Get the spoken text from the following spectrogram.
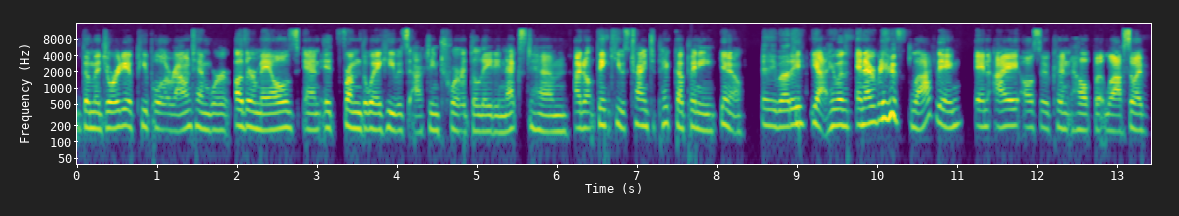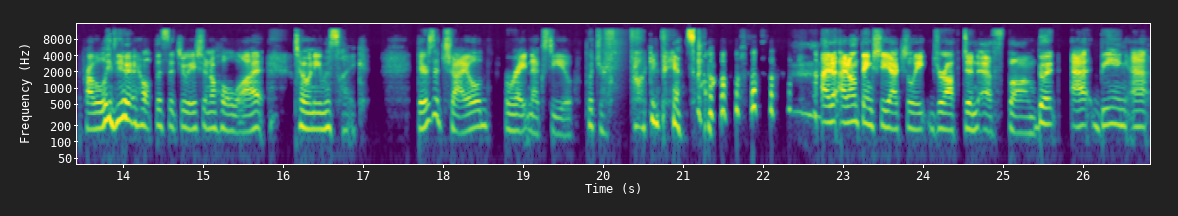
the majority of people around him were other males and it from the way he was acting toward the lady next to him, I don't think he was trying to pick up any, you know, Anybody? yeah, he was, and everybody was laughing. And I also couldn't help but laugh. So I probably didn't help the situation a whole lot. Tony was like, There's a child right next to you. Put your fucking pants on. I, I don't think she actually dropped an F bomb, but at being at,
